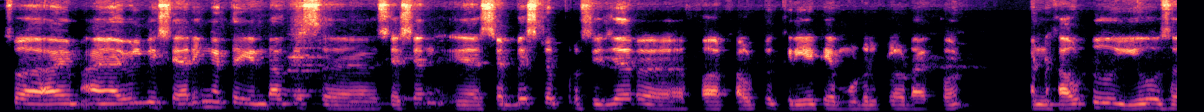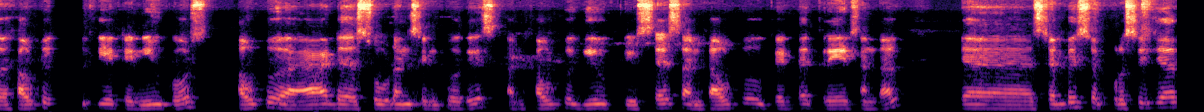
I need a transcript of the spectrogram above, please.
So I'm, I will be sharing at the end of this uh, session a step-by-step procedure uh, for how to create a Moodle Cloud account and how to use, uh, how to create a new course, how to add uh, students into this and how to give quizzes and how to get the grades and all. Uh, step-by-step procedure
